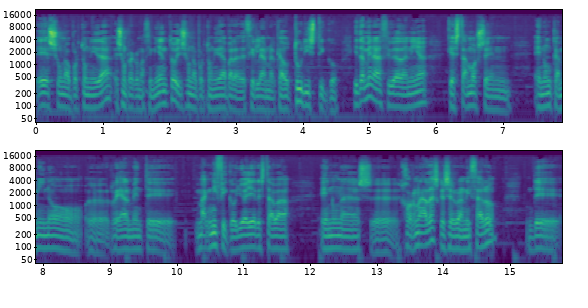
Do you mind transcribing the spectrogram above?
es una oportunidad, es un reconocimiento y es una oportunidad para decirle al mercado turístico y también a la ciudadanía que estamos en, en un camino realmente magnífico. Yo ayer estaba en unas eh, jornadas que se organizaron de,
